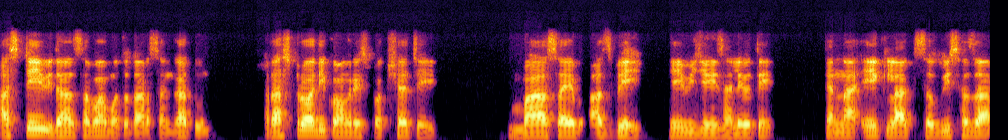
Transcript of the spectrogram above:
आष्टी विधानसभा मतदारसंघातून राष्ट्रवादी काँग्रेस पक्षाचे बाळासाहेब आजबे हे विजयी झाले होते. त्यांना एक लाख सव्वीस हजार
